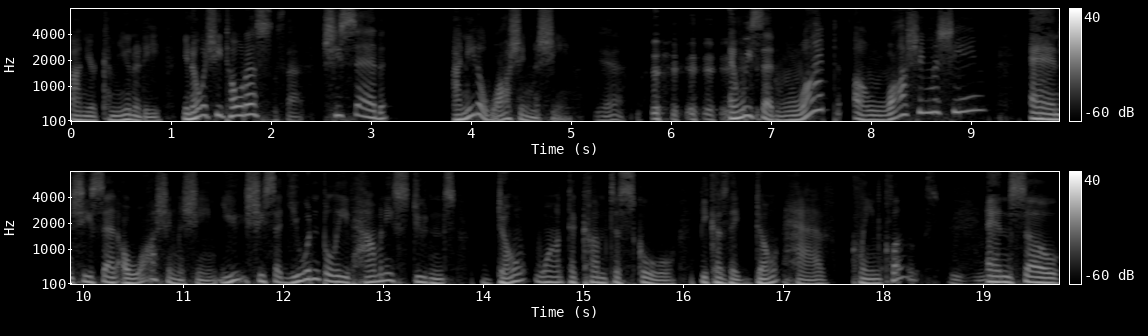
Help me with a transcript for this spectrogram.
on your community? You know what she told us? What's that? She said, I need a washing machine. Yeah. And we said, "What? A washing machine?" And she said, "A washing machine." You she said, "You wouldn't believe how many students don't want to come to school because they don't have clean clothes." Mm-hmm. And so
